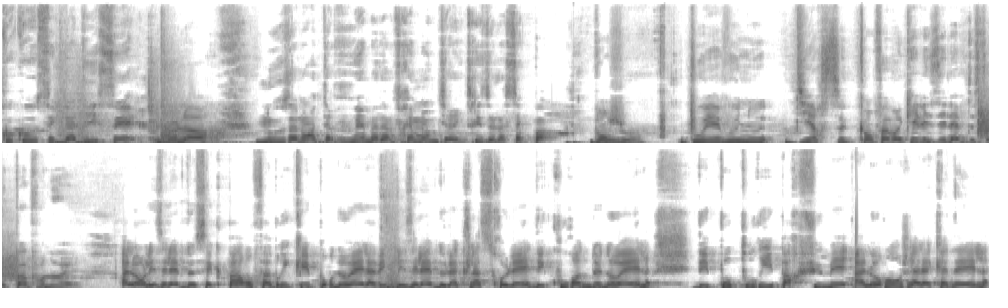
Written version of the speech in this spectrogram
Coucou, c'est Gladys et Lola. Nous allons interviewer Madame Frémont, directrice de la SECPA. Bonjour. Pouvez-vous nous dire ce qu'ont fabriqué les élèves de SECPA pour Noël? Alors, les élèves de SECPA ont fabriqué pour Noël avec les élèves de la classe relais des couronnes de Noël, des pots pourris parfumés à l'orange et à la cannelle,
